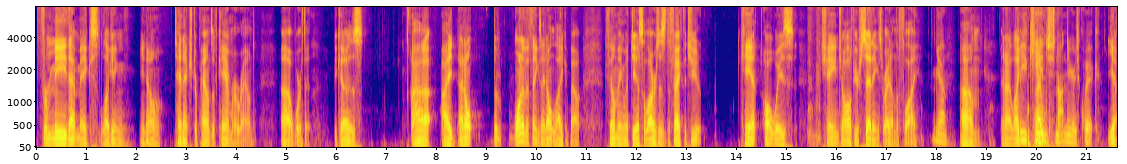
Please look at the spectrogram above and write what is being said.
for me that makes lugging you know 10 extra pounds of camera around uh, worth it. Because uh, I I don't the one of the things I don't like about filming with DSLRs is the fact that you can't always change all of your settings right on the fly. Yeah. Um, and I like well, you can, I- just not near as quick. yeah,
